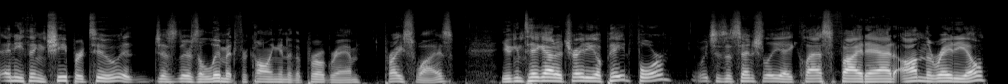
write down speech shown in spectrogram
anything cheaper too, it just there's a limit for calling into the program price wise. You can take out a Tradio paid for, which is essentially a classified ad on the radio.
